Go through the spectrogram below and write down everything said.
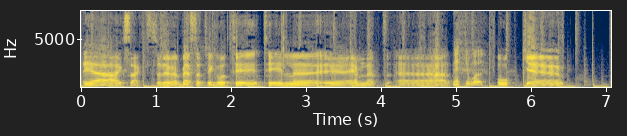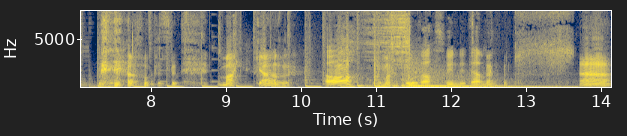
Ja, exakt. Så det är väl bäst att vi går till, till eh, ämnet eh, här. Knäckebröd. Och... Ja, precis. Mackar. Åh, Eller mackor. vad syndigt. Ja, men, Ja,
